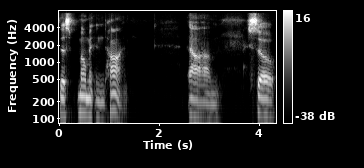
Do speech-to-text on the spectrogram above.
this moment in time. Um, so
